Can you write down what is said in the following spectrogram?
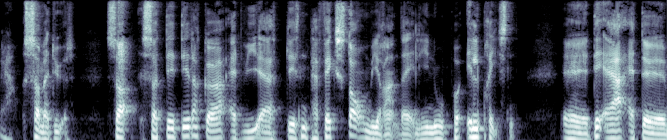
Ja. som er dyrt. Så, så det er det, der gør, at vi er, det er sådan en perfekt storm, vi er ramt af lige nu på elprisen. Øh, det er, at øh,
